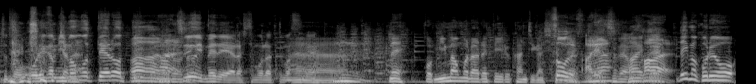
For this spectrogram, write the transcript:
ちょっと俺が見守ってやろうっていう 強い目でやらせてもらってますね。うん。ね。こう見守られている感じがして、そうですね。ありがとうございます。はい。はい。で今これを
